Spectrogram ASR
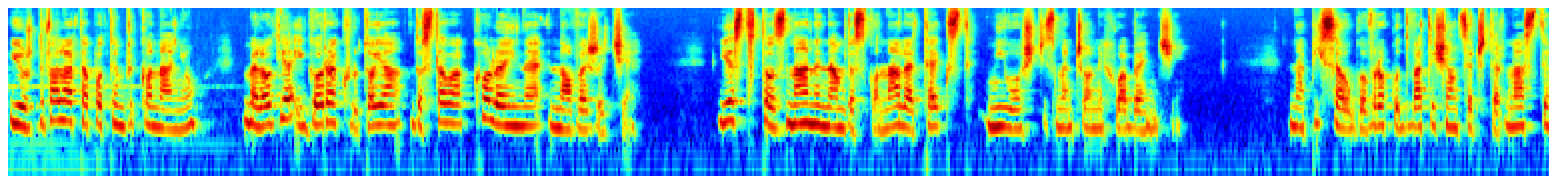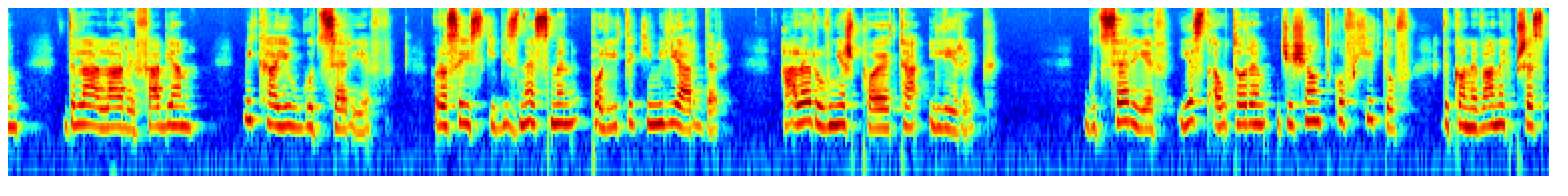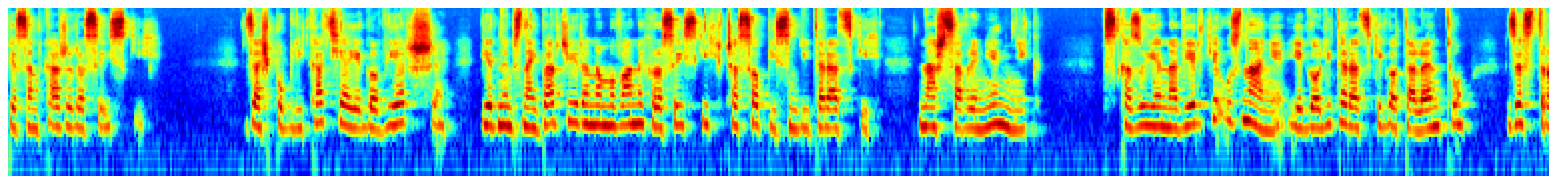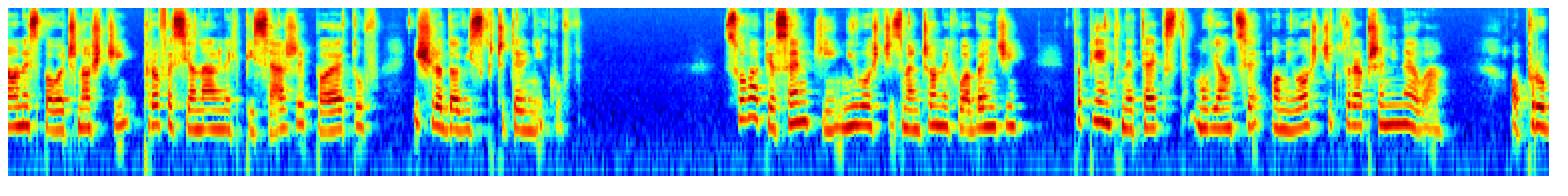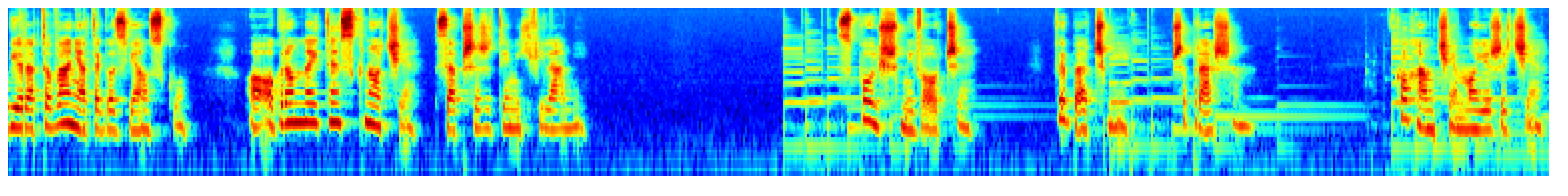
Już dwa lata po tym wykonaniu melodia Igora Krutoja dostała kolejne nowe życie. Jest to znany nam doskonale tekst Miłość zmęczonych łabędzi. Napisał go w roku 2014 dla Lary Fabian Mikhail Gutseriew, rosyjski biznesmen, polityk i miliarder, ale również poeta i liryk. Gutseriew jest autorem dziesiątków hitów wykonywanych przez piosenkarzy rosyjskich. Zaś publikacja jego wierszy w jednym z najbardziej renomowanych rosyjskich czasopism literackich Nasz Sawremiennik wskazuje na wielkie uznanie jego literackiego talentu ze strony społeczności profesjonalnych pisarzy, poetów i środowisk czytelników. Słowa piosenki Miłość zmęczonych łabędzi to piękny tekst mówiący o miłości, która przeminęła, o próbie ratowania tego związku, o ogromnej tęsknocie za przeżytymi chwilami. Spójrz mi w oczy, wybacz mi, przepraszam. Kocham Cię, moje życie.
